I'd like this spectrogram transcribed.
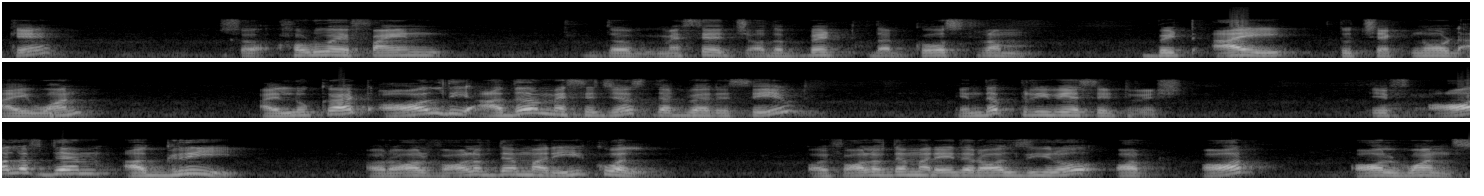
okay? So how do i find the message or the bit that goes from bit i to check node i1 i look at all the other messages that were received in the previous iteration. If all of them agree or all, all of them are equal or if all of them are either all 0 or or all ones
